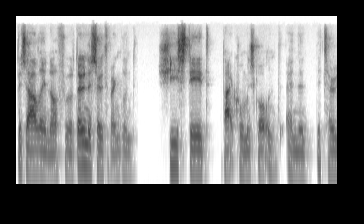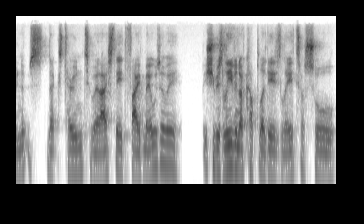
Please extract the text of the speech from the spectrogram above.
bizarrely enough, we were down the south of England. She stayed back home in Scotland in the, the town that was next town to where I stayed, five miles away. But she was leaving a couple of days later, so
